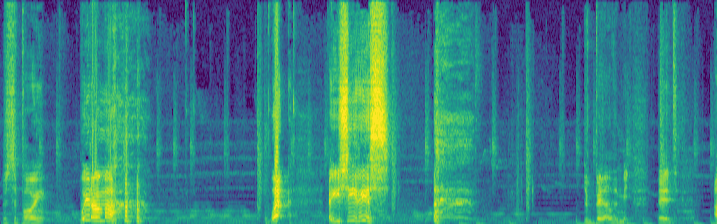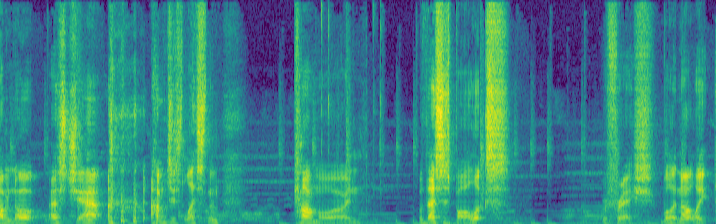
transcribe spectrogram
What's the point? Where am I? what? Are you serious? You're better than me. Dude, I'm not. That's chat. I'm just listening. Come on. Well, this is bollocks. Refresh. Will it not, like,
